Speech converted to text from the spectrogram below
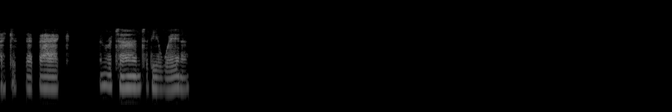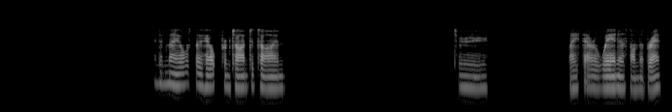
Take a step back and return to the awareness. And it may also help from time to time to place our awareness on the breath.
